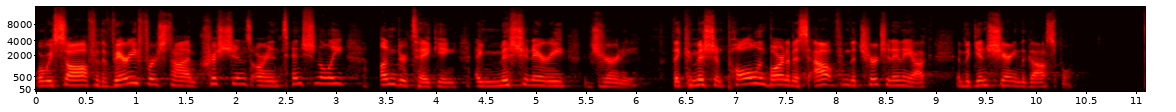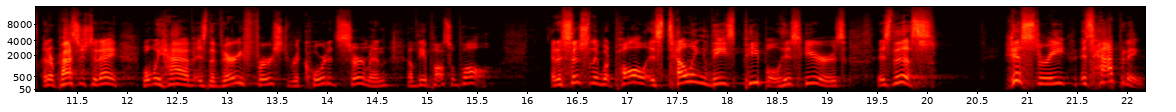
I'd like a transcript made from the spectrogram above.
where we saw for the very first time Christians are intentionally undertaking a missionary journey. They commissioned Paul and Barnabas out from the church at Antioch and begin sharing the gospel. In our passage today, what we have is the very first recorded sermon of the Apostle Paul. And essentially, what Paul is telling these people, his hearers, is this history is happening,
